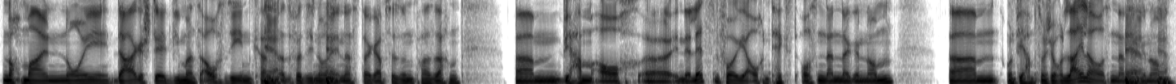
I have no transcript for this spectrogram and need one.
nochmal neu dargestellt, wie man es auch sehen kann. Ja. Also, falls du dich noch Ja. erinnerst, da gab es ja so ein paar Sachen. Ähm, wir haben auch äh, in der letzten Folge ja auch einen Text auseinandergenommen. Ähm, und wir haben zum Beispiel auch Laila auseinandergenommen.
